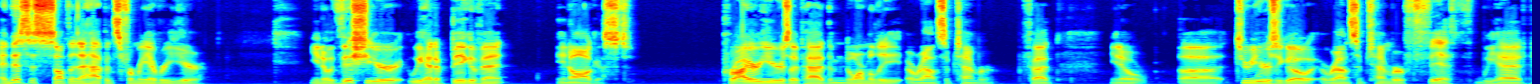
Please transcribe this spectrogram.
and this is something that happens for me every year. You know, this year we had a big event in August. Prior years, I've had them normally around September. We've had, you know, uh, two years ago, around September 5th, we had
